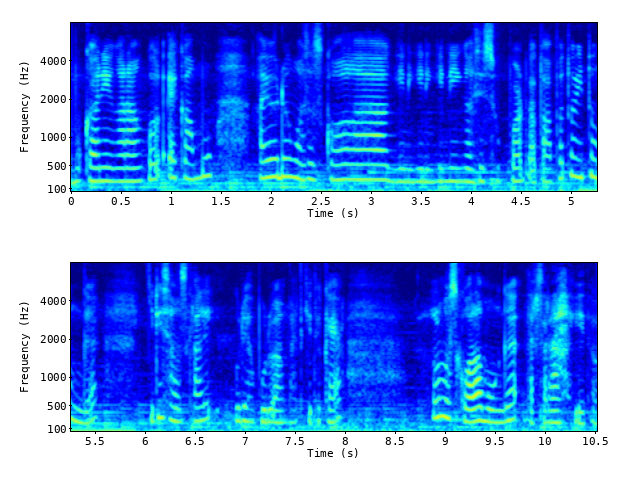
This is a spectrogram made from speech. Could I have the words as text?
bukan yang ngerangkul eh kamu ayo dong masuk sekolah gini gini gini ngasih support atau apa tuh itu enggak. Jadi sama sekali udah bodo amat gitu kayak lo mau sekolah mau enggak terserah gitu.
